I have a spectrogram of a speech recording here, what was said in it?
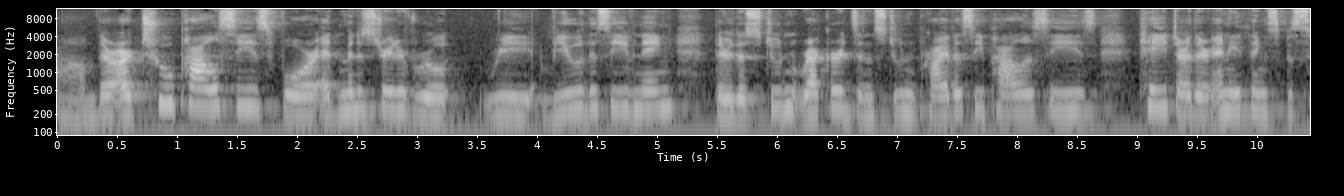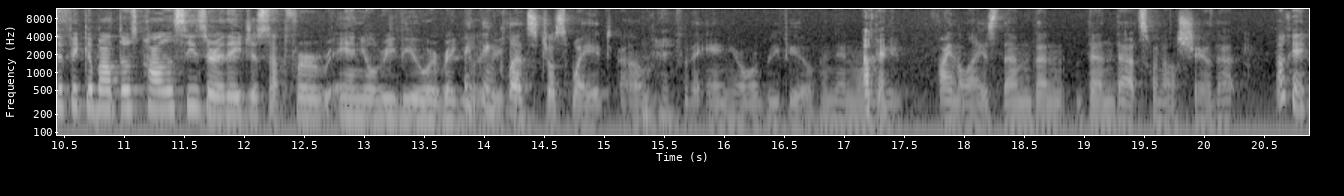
Um, there are two policies for administrative ru- review this evening. They're the student records and student privacy policies. Kate, are there anything specific about those policies or are they just up for annual review or I regular review? think let's just wait um, Okay. for the annual review, and then when Okay. we finalize them, then, then that's when I'll share that. Okay.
